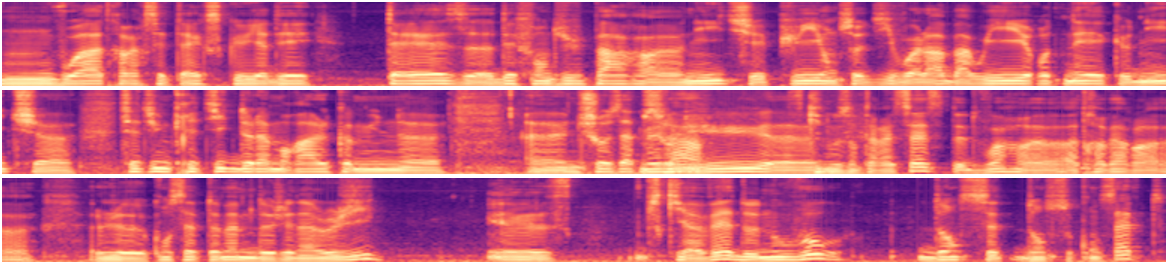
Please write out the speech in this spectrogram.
on voit à travers ses textes qu'il y a des thèses euh, défendues par euh, Nietzsche, et puis on se dit, voilà, bah oui, retenez que Nietzsche, euh, c'est une critique de la morale comme une, une chose là, absolue. Ce qui nous intéressait, c'était de voir à travers le concept même de généalogie ce- qu'il y avait de nouveau dans, cette, dans ce concept,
